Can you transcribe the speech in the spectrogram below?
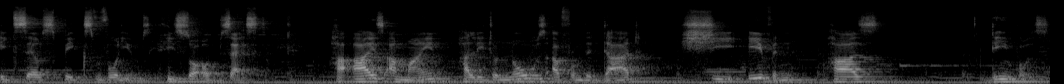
itself speaks volumes. He's so obsessed. Her eyes are mine, her little nose are from the dad. She even has dimples.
